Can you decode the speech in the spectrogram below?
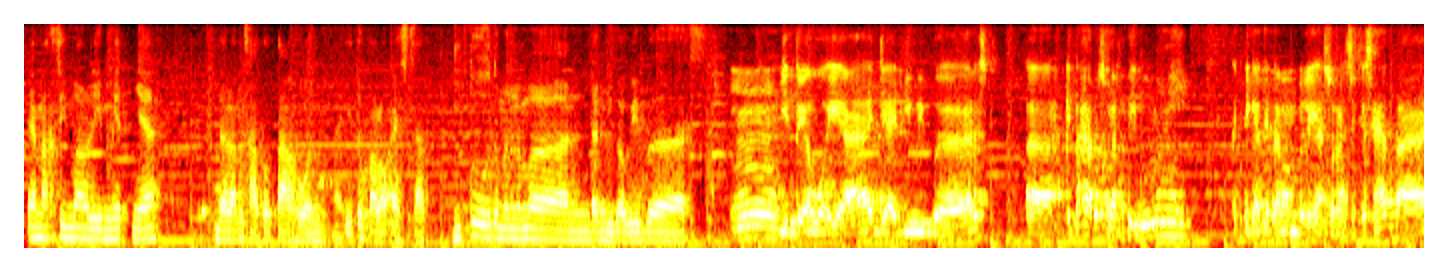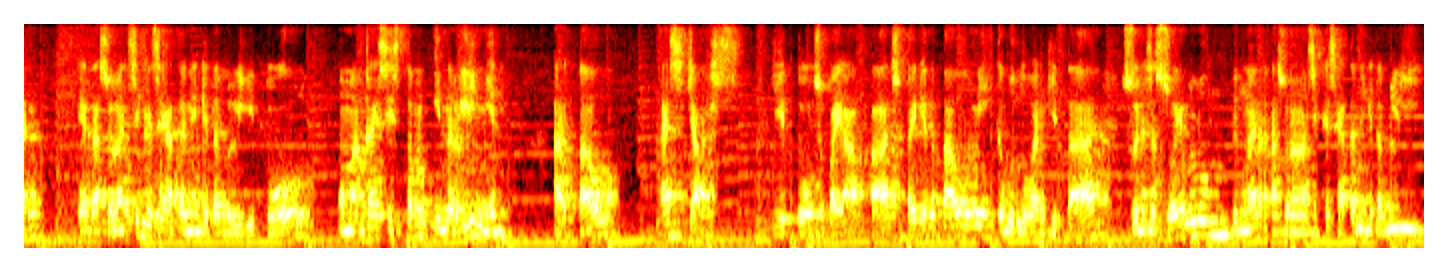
eh maksimal limitnya dalam satu tahun. Nah itu kalau S-Chart. Gitu teman-teman dan juga Wibers. Hmm, gitu ya, Wo ya. Jadi Wibers, eh, kita harus ngerti dulu nih ketika kita membeli asuransi kesehatan, ya asuransi kesehatan yang kita beli itu memakai sistem inner limit atau S charge gitu. Supaya apa? Supaya kita tahu nih kebutuhan kita sudah sesuai belum dengan asuransi kesehatan yang kita beli.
